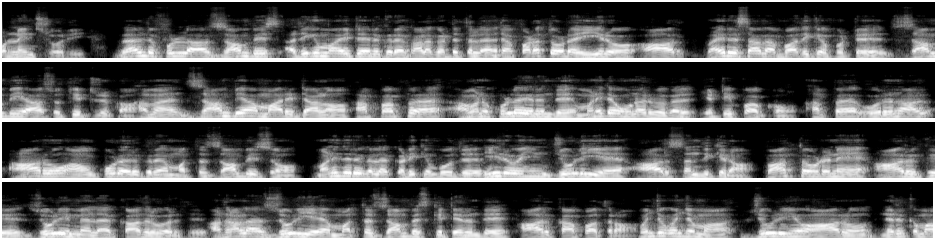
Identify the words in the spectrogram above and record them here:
ஒன்லைன் ஸ்டோரி வேர்ல்டு ஃபுல்லா ஜாம்பிஸ் அதிகமாயிட்டே இருக்கிற காலகட்டத்துல இந்த படத்தோட ஹீரோ ஆர் வைரஸால பாதிக்கப்பட்டு ஜாம்பியா சுத்திட்டு இருக்கான். அவன் ஜாம்பியா மாறிட்டாலும் அப்பப்ப அவனுக்குள்ள இருந்து மனித உணர்வுகள் எட்டி பார்க்கும். அப்ப ஒரு நாள் ஆரும் அவன் கூட இருக்கிற மத்த ஜாம்பிஸும் மனிதர்களை கடிக்கும் போது ஹீரோயின் ஜூலிய ஆர் சந்திக்கிறான் பார்த்த உடனே ஆருக்கு ஜூலி மேல காதல் வருது. அதனால ஜூலிய மத்த ஜாம்பிஸ் கிட்ட இருந்து ஆர் காப்பாத்துறான். கொஞ்சம் கொஞ்சமா ஜூலியும் ஆரும் நெருக்கமா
